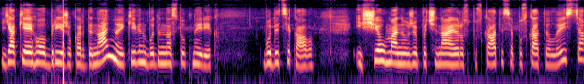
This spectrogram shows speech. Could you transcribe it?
як я його обріжу кардинально, який він буде наступний рік. Буде цікаво. І ще у мене вже починає розпускатися, пускати листя.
